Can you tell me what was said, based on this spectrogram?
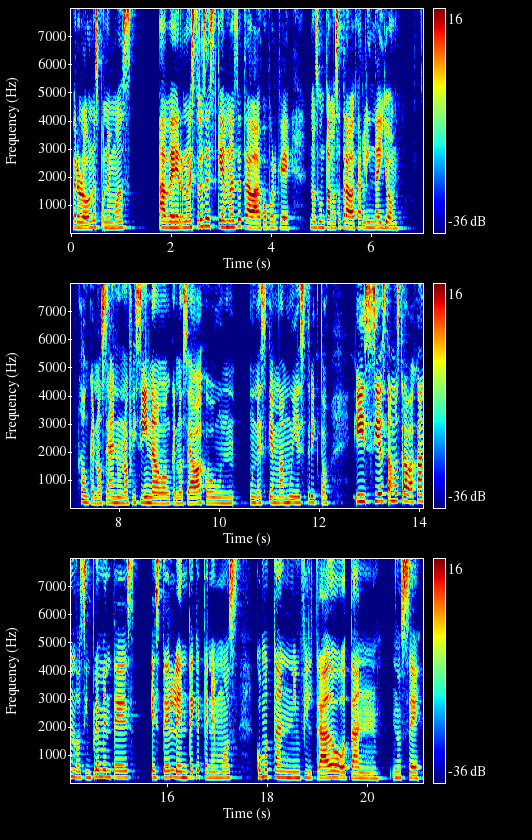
pero luego nos ponemos a ver nuestros esquemas de trabajo porque nos juntamos a trabajar Linda y yo, aunque no sea en una oficina o aunque no sea bajo un, un esquema muy estricto. Y si estamos trabajando, simplemente es este lente que tenemos como tan infiltrado o tan, no sé,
